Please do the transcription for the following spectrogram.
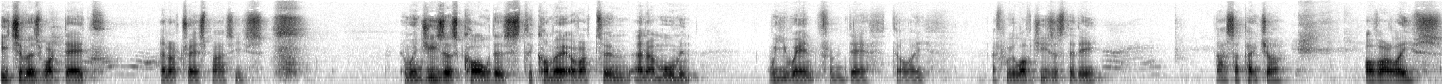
Each of us were dead in our trespasses. And when Jesus called us to come out of our tomb in a moment, we went from death to life. If we love Jesus today, that's a picture of our lives.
